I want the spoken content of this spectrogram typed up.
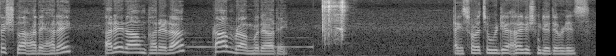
কৃষ্ণ, হরে হরে হরে রাম হরে রাম রাম রাম, হরে হরে। Thanks for watching video. Have a good day, whatever.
